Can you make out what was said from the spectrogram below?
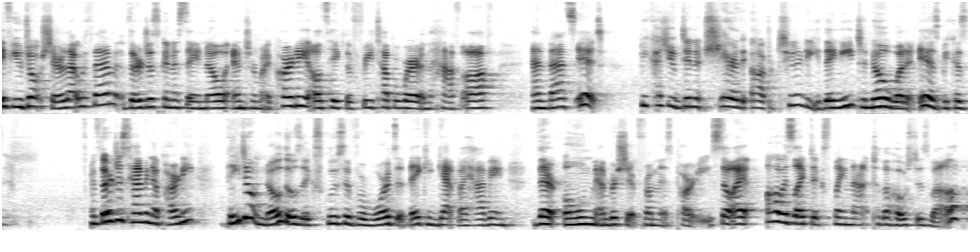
if you don't share that with them, they're just going to say, no, enter my party. I'll take the free Tupperware and the half off. And that's it because you didn't share the opportunity. They need to know what it is because if they're just having a party, they don't know those exclusive rewards that they can get by having their own membership from this party. So I always like to explain that to the host as well.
